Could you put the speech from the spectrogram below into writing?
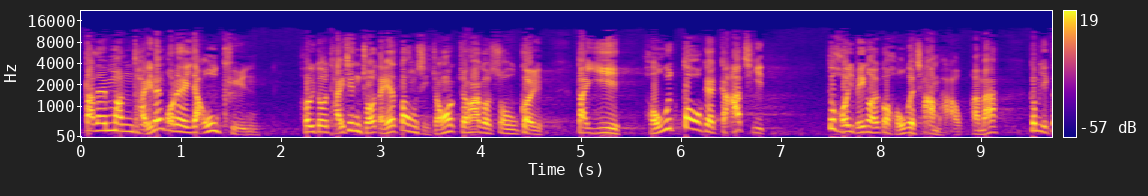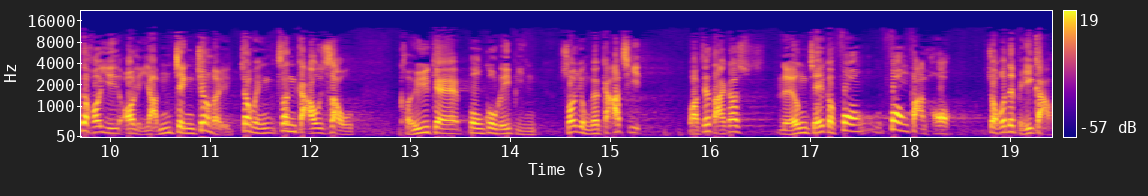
但係問題咧，我哋係有權去到睇清楚。第一，當時掌握掌握個數據；第二，好多嘅假設都可以俾我一個好嘅參考，係咪啊？咁亦都可以我嚟引證將來周永新教授佢嘅報告裏邊所用嘅假設，或者大家兩者嘅方方法學作一啲比較。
